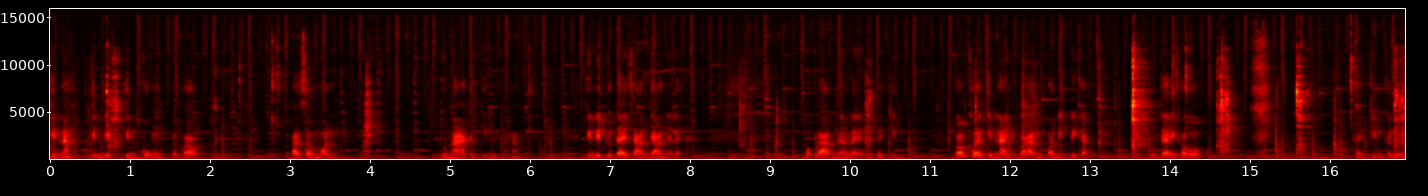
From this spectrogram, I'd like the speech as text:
กินนะ กินดิบกินกุ้ง แล้วก็ปลาแซลมอน ทูน่าก็กินนะคะ กินดิบอยู่ได้สามอย่างนี่แหละ พวกลาบเนื้ออะไรไม่เคยกิน ก็เคยกินนะอยู่บ้านตอนเด็กๆอะ่ะ ผู้ใหญ่เขาให้กินก็เลย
